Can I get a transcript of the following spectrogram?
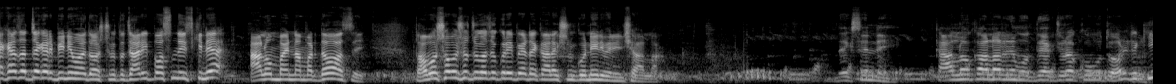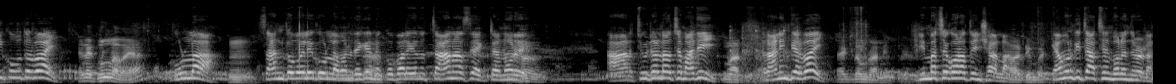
এক হাজার টাকার বিনিময়ে দর্শক। তো যারই পছন্দ স্ক্রিনে আলম ভাইয়ের নাম্বার দেওয়া আছে তো অবশ্য অবশ্যই যোগাযোগ করে পেটা কালেকশন করে নিয়ে নেবেন ইনশাআল্লাহ। দেখছেন নে? কালো কালারের মধ্যে এক জোড়া কবুতর। এটা কি কবুতর ভাই? এটা গুল্লা ভাইয়া। গোল্লা? চান কপালি গোল্লা মানে দেখেন না, কপালে কিন্তু চান আছে একটা নরে। আর চুইটালটা হচ্ছে মাদি। রানিং পেয়ার ভাই? একদম রানিং ডিম বাচ্চা করা তো ইনশাআল্লাহ। হ্যাঁ। কেমন কি চাচ্ছেন বলেন জোড়াটা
